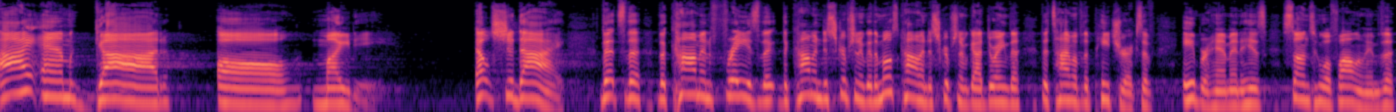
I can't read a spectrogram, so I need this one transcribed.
I am God Almighty. El Shaddai. That's the, the common phrase, the, the common description of God, the most common description of God during the, the time of the patriarchs of Abraham and his sons who will follow him, the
